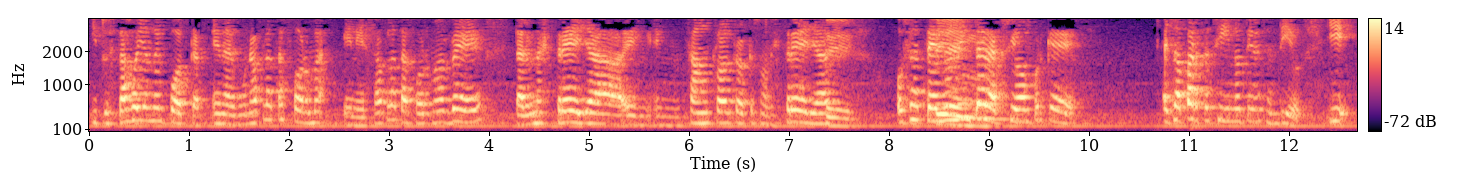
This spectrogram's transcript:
y tú estás oyendo el podcast en alguna plataforma, en esa plataforma ve, dale una estrella, en, en SoundCloud creo que son estrellas. Sí. O sea, ten Sí, una interacción porque esa parte sí no tiene sentido. Y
